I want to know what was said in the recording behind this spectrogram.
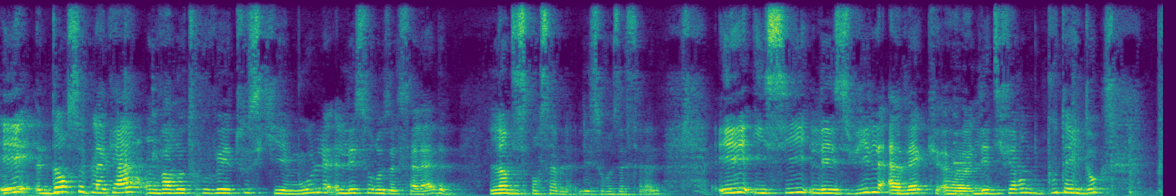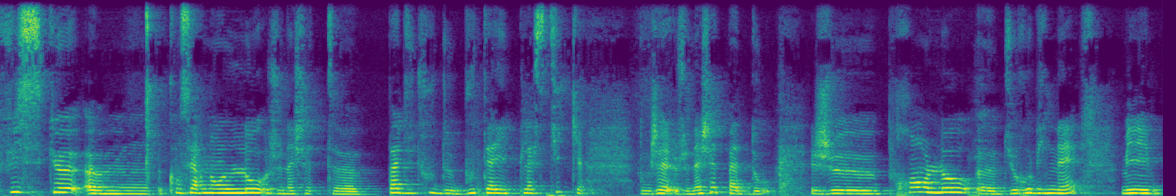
Et dans ce placard, on va retrouver tout ce qui est moule, les soreuses à salade, l'indispensable, les soreuses à salade. Et ici, les huiles avec les différentes bouteilles d'eau. Puisque concernant l'eau, je n'achète pas du tout de bouteilles plastiques. Donc je, n'achète pas d'eau. Je prends l'eau euh, du robinet. Mais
